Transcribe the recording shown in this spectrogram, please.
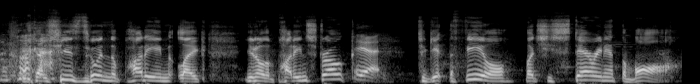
because she's doing the putting, like, you know, the putting stroke yeah. to get the feel, but she's staring at the ball.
